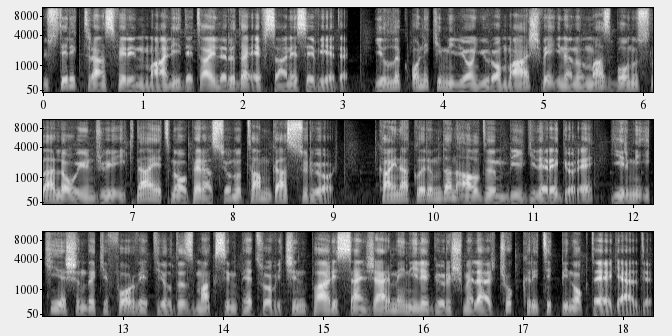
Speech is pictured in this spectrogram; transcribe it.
Üstelik transferin mali detayları da efsane seviyede. Yıllık 12 milyon euro maaş ve inanılmaz bonuslarla oyuncuyu ikna etme operasyonu tam gaz sürüyor. Kaynaklarımdan aldığım bilgilere göre, 22 yaşındaki forvet yıldız Maxim Petrovic'in Paris Saint-Germain ile görüşmeler çok kritik bir noktaya geldi.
